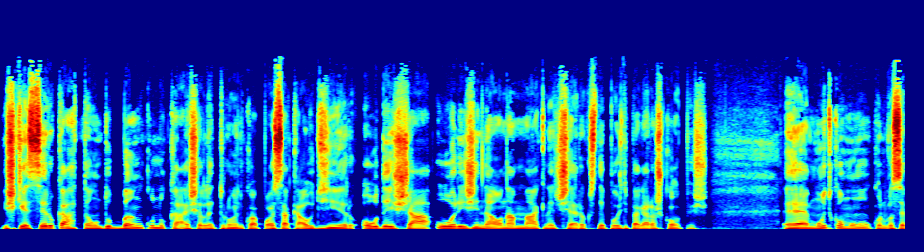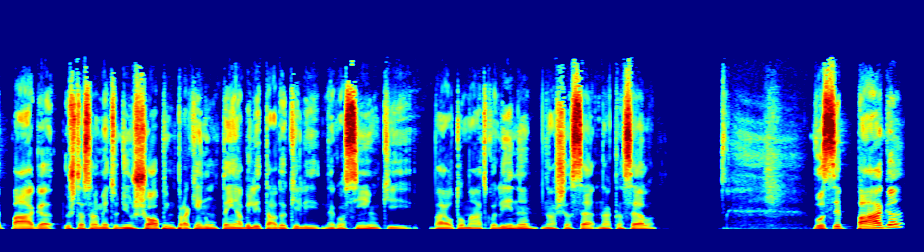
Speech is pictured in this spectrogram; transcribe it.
esquecer o cartão do banco no caixa eletrônico após sacar o dinheiro ou deixar o original na máquina de Xerox depois de pegar as cópias. É muito comum quando você paga o estacionamento de um shopping, para quem não tem habilitado aquele negocinho que vai automático ali, né, na, chancela, na cancela, você paga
